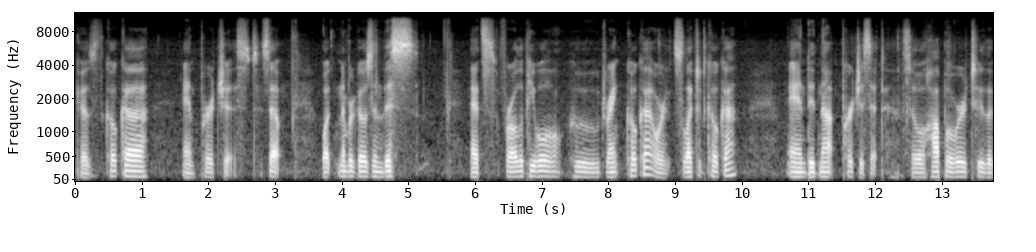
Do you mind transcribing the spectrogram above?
Because Coca and purchased. So what number goes in this? That's for all the people who drank Coca or selected Coca and did not purchase it. So we'll hop over to the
